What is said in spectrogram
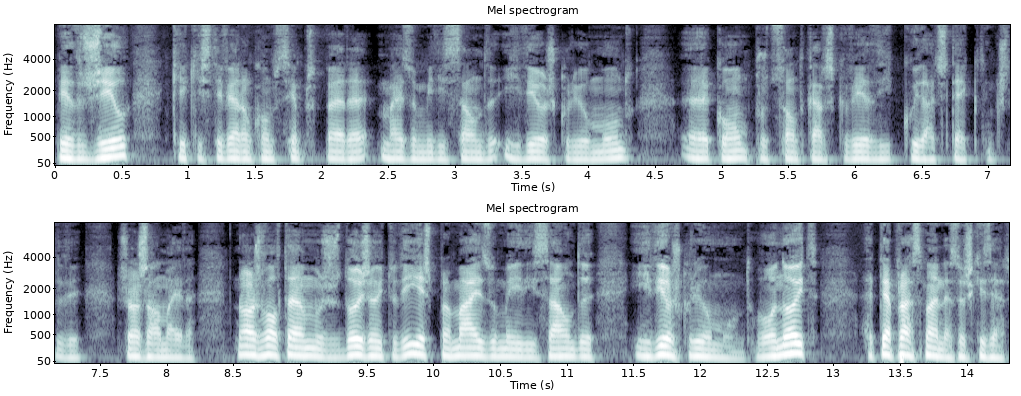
Pedro Gil, que aqui estiveram, como sempre, para mais uma edição de E Deus Criou o Mundo, com produção de Carlos Quevedo e cuidados técnicos de Jorge Almeida. Nós voltamos dois a oito dias para mais uma edição de E Deus Criou o Mundo. Boa noite, até para a semana, se os quiser.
